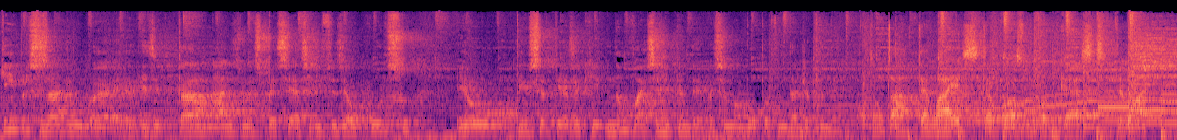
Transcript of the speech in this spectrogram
quem precisar de, uh, executar a análise no SPSS e fizer o curso, eu tenho certeza que não vai se arrepender. Vai ser uma boa oportunidade de aprender. Então tá, até mais, até o próximo podcast. Até mais.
